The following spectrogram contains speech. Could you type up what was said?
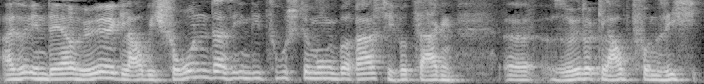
Also in der Höhe glaube ich schon, dass ihn die Zustimmung überrascht. Ich würde sagen, äh, Söder glaubt von sich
